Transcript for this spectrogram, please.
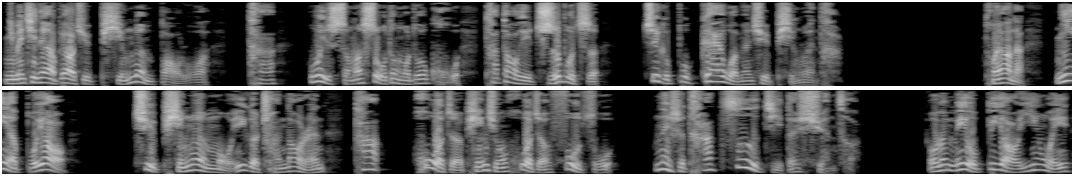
你们今天要不要去评论保罗？他为什么受这么多苦？他到底值不值？这个不该我们去评论他。同样的，你也不要去评论某一个传道人，他或者贫穷，或者富足，那是他自己的选择。我们没有必要因为。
